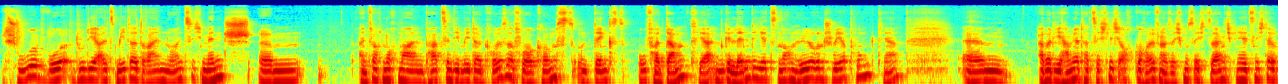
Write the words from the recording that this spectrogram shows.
Schuhe, wo du dir als Meter 93 Mensch ähm, einfach noch mal ein paar Zentimeter größer vorkommst und denkst, oh verdammt, ja, im Gelände jetzt noch einen höheren Schwerpunkt, ja. Ähm, aber die haben ja tatsächlich auch geholfen. Also ich muss echt sagen, ich bin jetzt nicht der,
